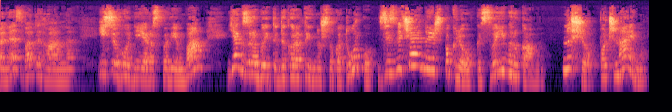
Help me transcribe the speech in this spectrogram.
Мене звати Ганна, і сьогодні я розповім вам, як зробити декоративну штукатурку зі звичайної шпакльовки своїми руками. Ну що, починаємо?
